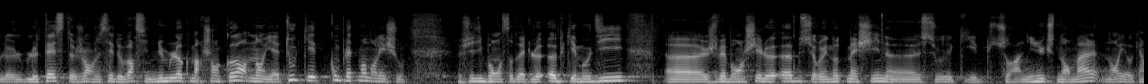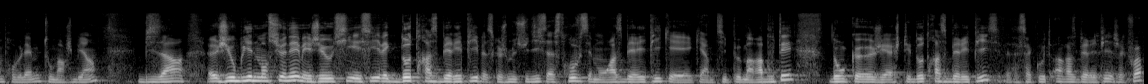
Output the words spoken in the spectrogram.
le, test, genre j'essaie de voir si Numlock marche encore. Non, il y a tout qui est complètement dans les choux. Je me suis dit, bon, ça doit être le hub qui est maudit, euh, je vais brancher le hub sur une autre machine euh, sur, sur un Linux normal. Non, il n'y a aucun problème, tout marche bien. Bizarre. Euh, j'ai oublié de mentionner, mais j'ai aussi essayé avec d'autres Raspberry Pi, parce que je me suis dit, ça se trouve, c'est mon Raspberry Pi qui est, un petit peu marabouté. Donc j'ai acheté d'autres Raspberry Pi, ça, coûte un Raspberry Pi à chaque fois.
